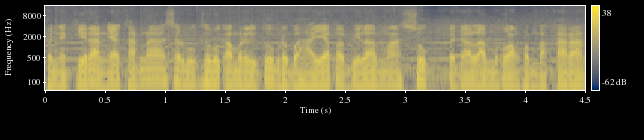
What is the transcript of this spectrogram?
penyekiran ya karena serbuk-serbuk amril itu berbahaya apabila masuk ke dalam ruang pembakaran.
